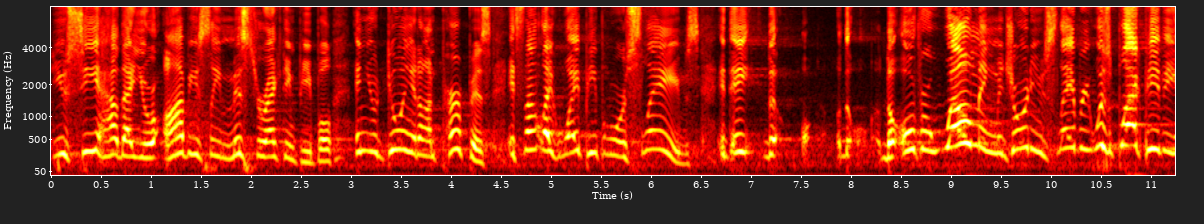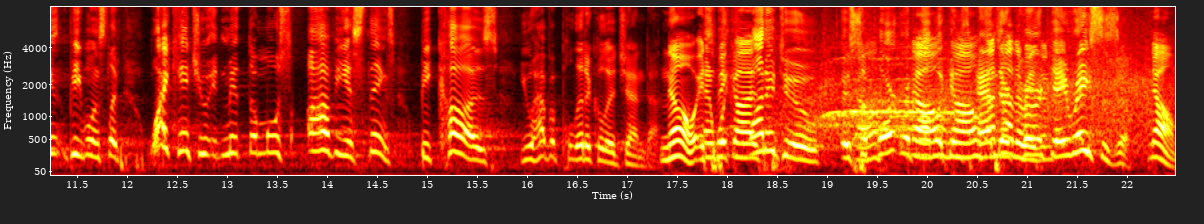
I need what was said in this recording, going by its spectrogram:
Do you see how that you're obviously misdirecting people, and you're doing it on purpose? It's not like white people were slaves. They, the, the, the overwhelming majority of slavery was black people, people enslaved. Why can't you admit the most obvious things? Because you have a political agenda. No, it's and what because- you want to do is support no, Republicans no, and their the current reason. day racism. No.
